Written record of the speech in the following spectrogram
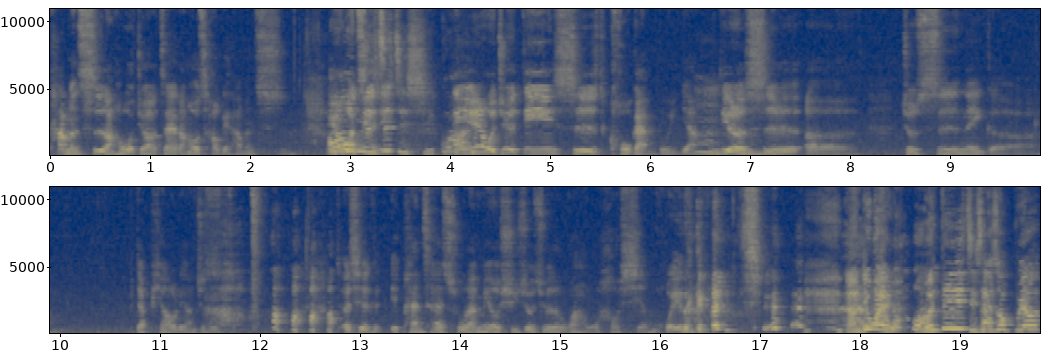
他们吃，然后我就要摘，然后炒给他们吃。因为我自己自己习惯。因为我觉得第一是口感不一样，第二是呃，就是那个比较漂亮，就是。而且一盘菜出来没有虚，就觉得哇，我好贤惠的感觉。然后另外我我们第一集才说不要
